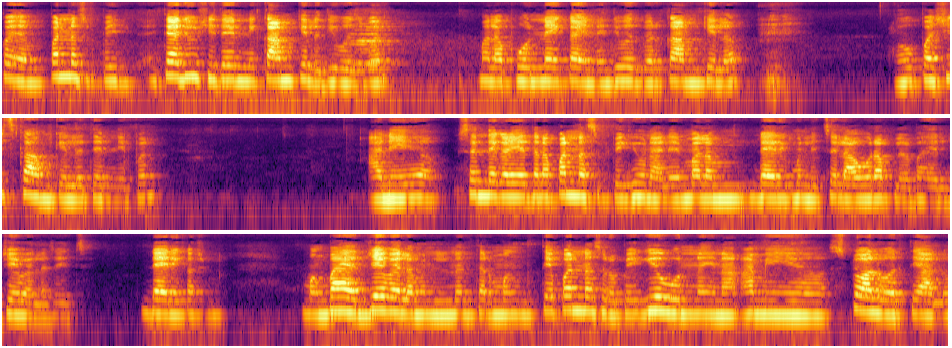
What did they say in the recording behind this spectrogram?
प- पन्नास रुपये त्या दिवशी त्यांनी काम केलं दिवसभर. मला फोन नाही काही नाही दिवसभर काम केलं. उपाशीच काम केलं त्यांनी पण. आणि संध्याकाळी येताना पन्नास रुपये घेऊन आले आणि मला डायरेक्ट म्हणले चला आवर आपल्याला बाहेर जेवायला जायचं. डायरेक्ट असून. मग बाहेर जेवायला म्हणल्यानंतर मग ते पन्नास रुपये घेऊन नाही ना आम्ही स्टॉलवरती आलो.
